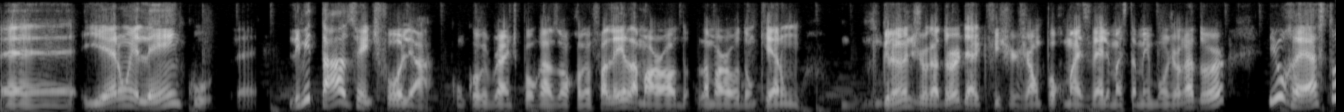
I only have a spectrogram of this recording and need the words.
É, e era um elenco é, limitado se a gente for olhar. Com Kobe Bryant Paul Gasol, como eu falei, Lamar Odom, Lamar Odom que era um grande jogador, Derek Fisher já um pouco mais velho, mas também bom jogador. E o resto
